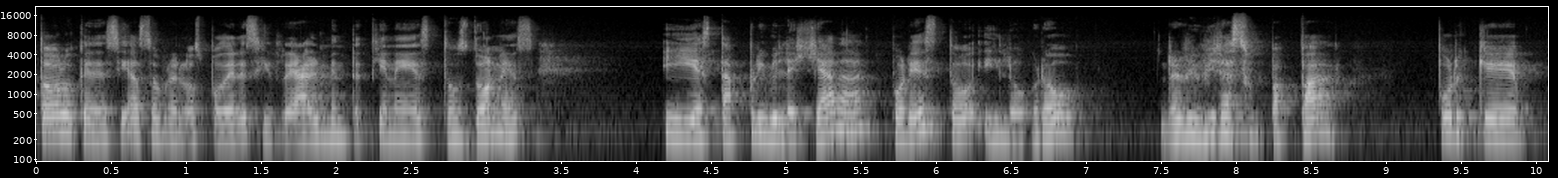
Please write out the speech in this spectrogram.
todo lo que decía sobre los poderes y realmente tiene estos dones y está privilegiada por esto y logró revivir a su papá porque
